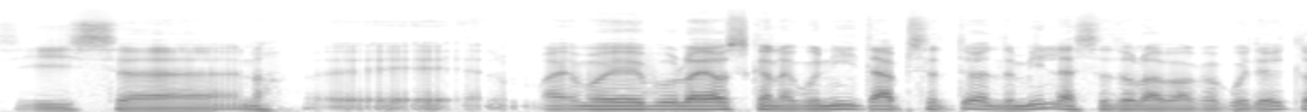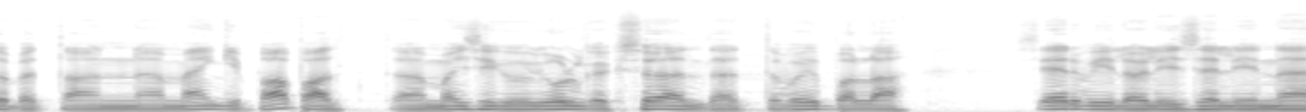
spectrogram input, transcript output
siis noh, e, e, ma, ma võib-olla ei oska nagu nii täpselt öelda, millest see tuleb, aga kui ta ütleb, et ta on, mängib vabalt, ma isegi julgeks öelda, et võib-olla servil oli selline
